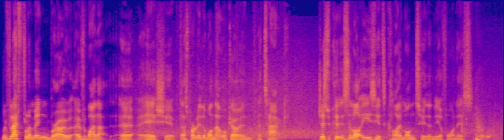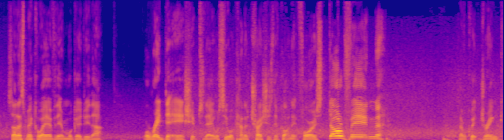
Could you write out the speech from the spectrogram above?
We've left Flamingbro over by that uh, airship. That's probably the one that we'll go and attack. Just because it's a lot easier to climb onto than the other one is. So let's make our way over there and we'll go do that. We'll raid the airship today. We'll see what kind of treasures they've got in it for us. Dolphin! Let's have a quick drink.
